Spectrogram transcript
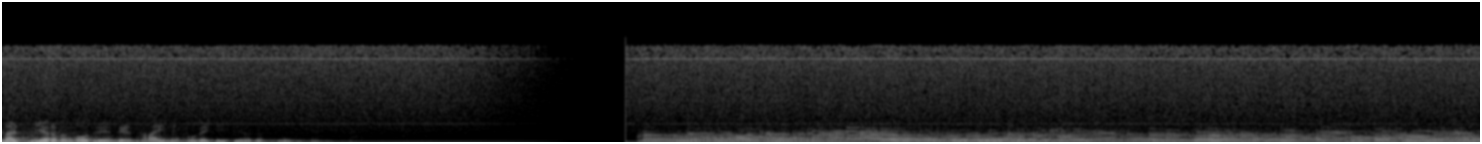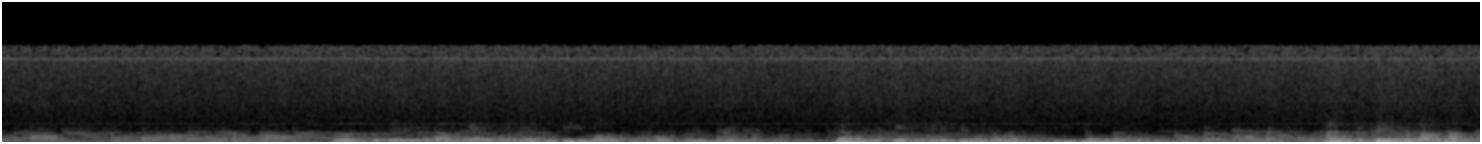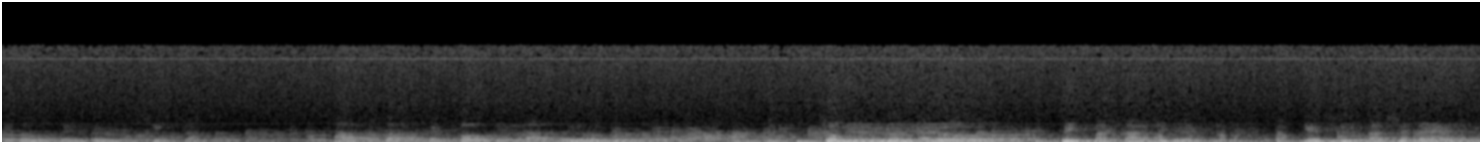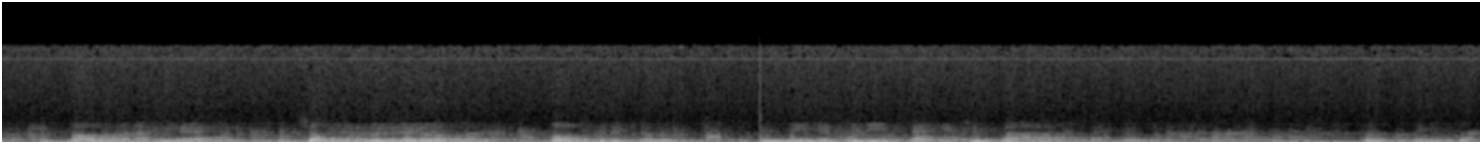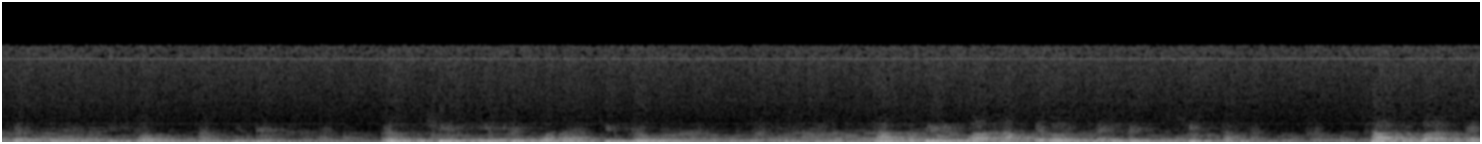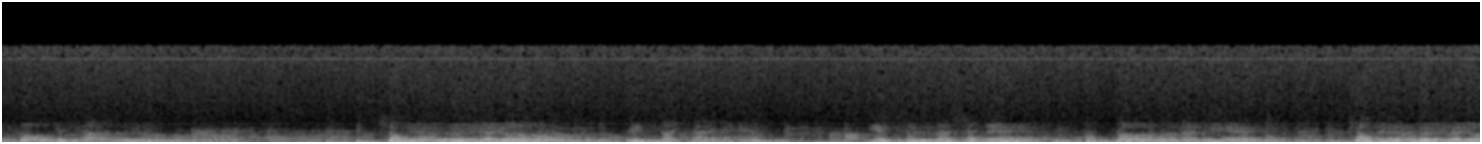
말씀이 여러분 모두의 늘 살아있는 고백이 되어졌으면 좋겠습니다. 함께 보내는 시간 사랑과 행복을 나눠요 손을 흘려요 크리스마스 달리게 예수 나셨네 너만 위해 정을 흘려요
